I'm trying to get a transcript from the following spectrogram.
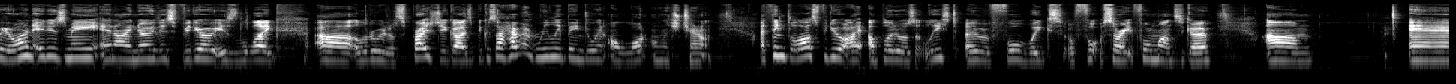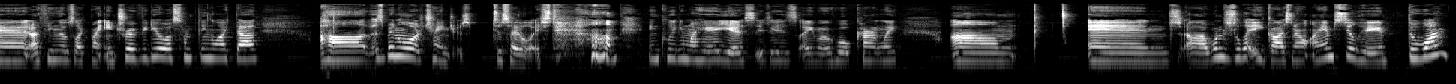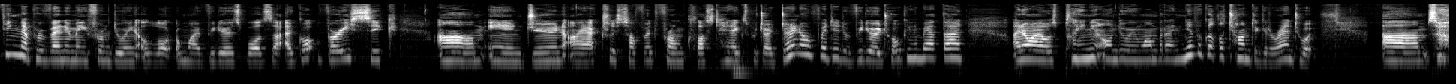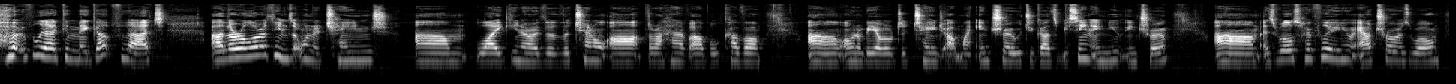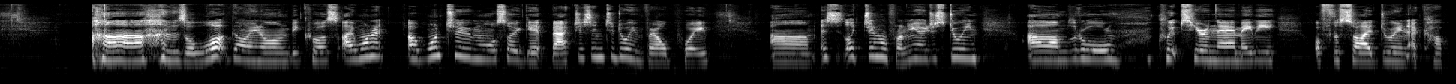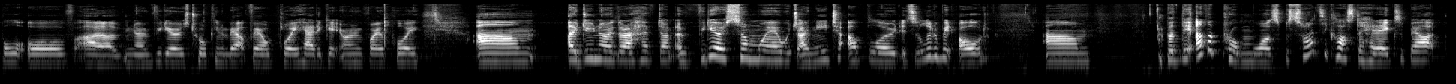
everyone, it is me, and I know this video is like uh, a little bit of a surprise to you guys because I haven't really been doing a lot on this channel. I think the last video I uploaded was at least over four weeks, or four, sorry, four months ago. Um, and I think it was like my intro video or something like that. Uh, there's been a lot of changes, to say the least. um, including my hair, yes, it is a mohawk currently. Um, and uh, I wanted to let you guys know I am still here. The one thing that prevented me from doing a lot of my videos was that I got very sick um, in June. I actually suffered from cluster headaches, which I don't know if I did a video talking about that. I know I was planning on doing one, but I never got the time to get around to it. Um, so hopefully I can make up for that. Uh, there are a lot of things I want to change, um, like, you know, the, the channel art that I have I will cover. Um, I want to be able to change up my intro, which you guys will be seeing a new intro, um, as well as hopefully a new outro as well. Uh, there's a lot going on because I want to, I want to more so get back just into doing veil poi. Um, it's like general fun, you know, just doing um, little clips here and there, maybe off the side doing a couple of, uh, you know, videos talking about veil poi, how to get your own veil poi. Um, I do know that I have done a video somewhere which I need to upload. It's a little bit old. Um, but the other problem was, besides the cluster headaches, about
